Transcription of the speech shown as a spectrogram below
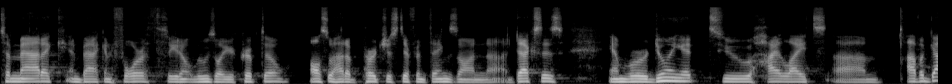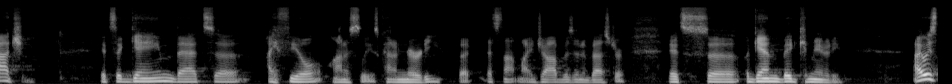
to Matic and back and forth so you don't lose all your crypto. Also, how to purchase different things on uh, DEXs. And we're doing it to highlight um, Aavegotchi. It's a game that uh, I feel, honestly, is kind of nerdy, but that's not my job as an investor. It's, uh, again, big community. I always,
